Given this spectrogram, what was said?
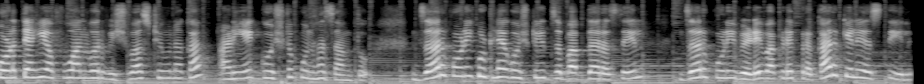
कोणत्याही अफवांवर विश्वास ठेवू नका. आणि एक गोष्ट पुन्हा सांगतो. जर कोणी कुठल्या गोष्टीत जबाबदार असेल जर कोणी वेडेवाकडे प्रकार केले असतील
